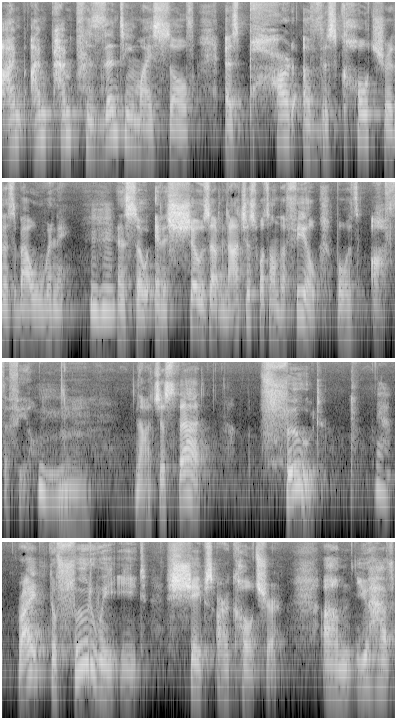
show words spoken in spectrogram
I'm, I'm, I'm presenting myself as part of this culture that's about winning. And so it shows up not just what's on the field, but what's off the field. Mm. Not just that, food Yeah. right? The food we eat shapes our culture. Um, you have,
